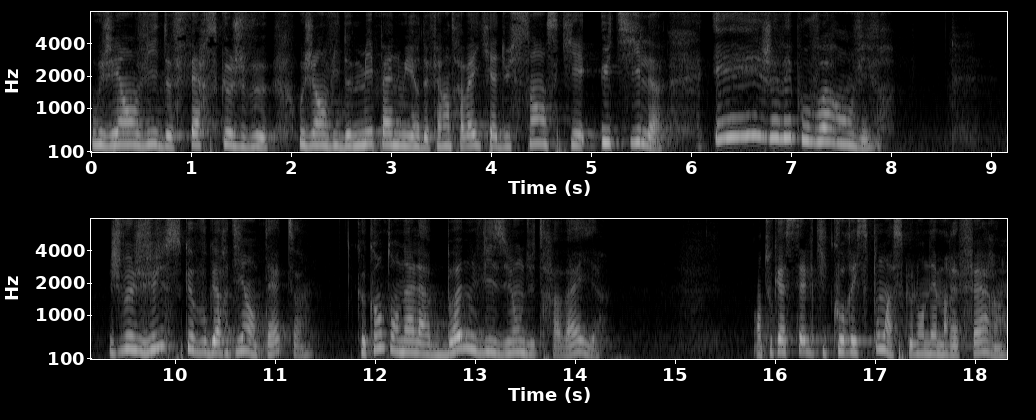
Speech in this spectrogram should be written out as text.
où j'ai envie de faire ce que je veux, où j'ai envie de m'épanouir, de faire un travail qui a du sens, qui est utile, et je vais pouvoir en vivre. Je veux juste que vous gardiez en tête que quand on a la bonne vision du travail, en tout cas celle qui correspond à ce que l'on aimerait faire,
